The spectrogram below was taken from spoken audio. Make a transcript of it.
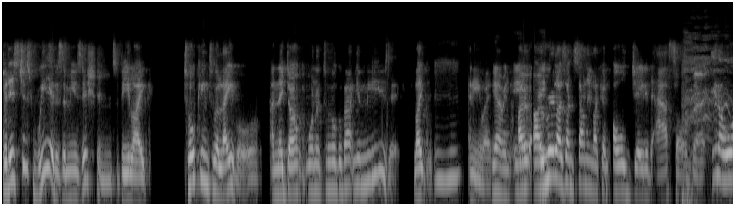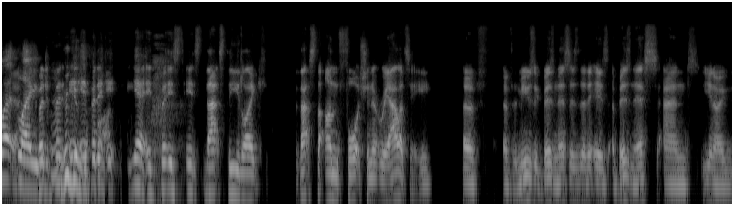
but it's just weird as a musician to be like talking to a label and they don't want to talk about your music. Like hmm anyway, Yeah, I mean, it- I, I it- realize I'm sounding like an old jaded asshole, but you know what? Yeah. Like, but but, who it, gives a it- but it, fuck? it- yeah, it, but it's it's that's the like that's the unfortunate reality of of the music business is that it is a business, and you know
